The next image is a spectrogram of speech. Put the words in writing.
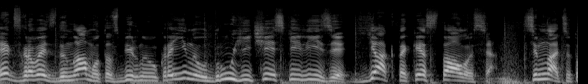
Екс-гравець Динамо та збірної України у другій чеській лізі. Як таке сталося? 17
